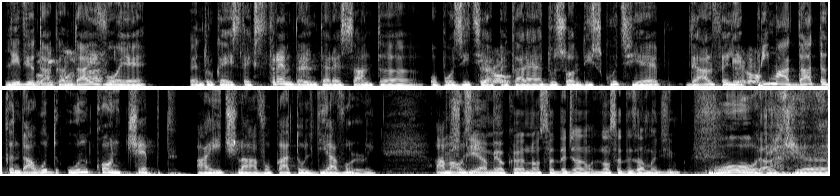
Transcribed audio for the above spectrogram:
Liviu, În dacă îmi dai contact- voie, pentru că este extrem de interesantă opoziția Te pe rog. care ai adus-o în discuție, de altfel Te e rog. prima dată când aud un concept aici la avocatul diavolului. Am auzit Știam eu că nu o să, dega, n-o să dezamăgim. Oh, da. deci uh,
